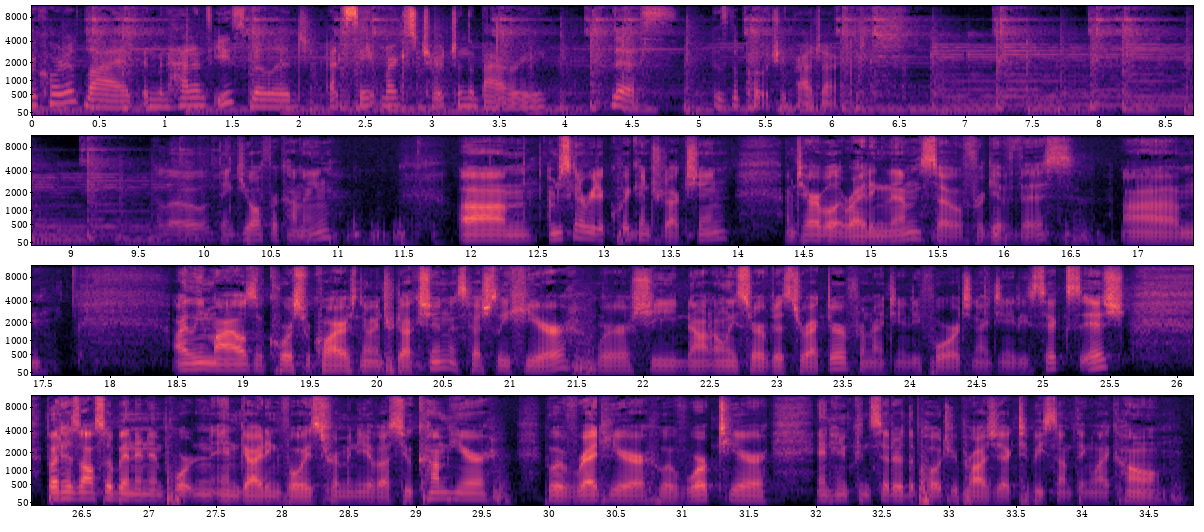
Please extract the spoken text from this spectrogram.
Recorded live in Manhattan's East Village at St. Mark's Church in the Bowery, this is the Poetry Project. Hello, thank you all for coming. Um, I'm just going to read a quick introduction. I'm terrible at writing them, so forgive this. Um, Eileen Myles, of course, requires no introduction, especially here, where she not only served as director from 1984 to 1986 ish, but has also been an important and guiding voice for many of us who come here, who have read here, who have worked here, and who consider the Poetry Project to be something like home.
